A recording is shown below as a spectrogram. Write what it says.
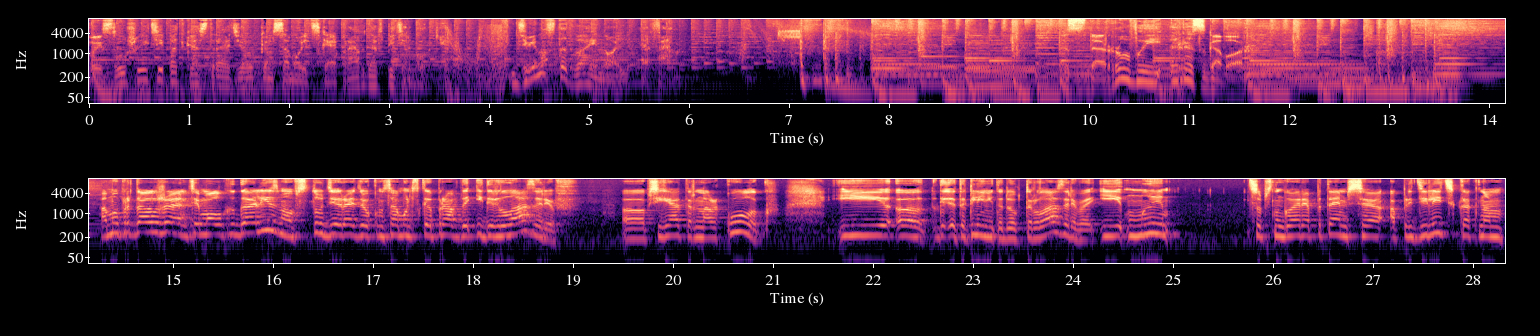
Вы слушаете подкаст радио «Комсомольская правда» в Петербурге. 92.0 FM. Здоровый разговор. А мы продолжаем тему алкоголизма. В студии радио «Комсомольская правда» Игорь Лазарев, э, психиатр-нарколог. И э, это клиника доктора Лазарева. И мы, собственно говоря, пытаемся определить, как нам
